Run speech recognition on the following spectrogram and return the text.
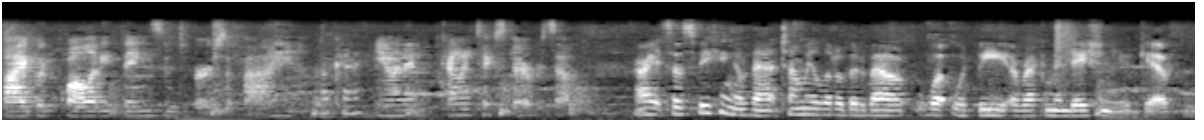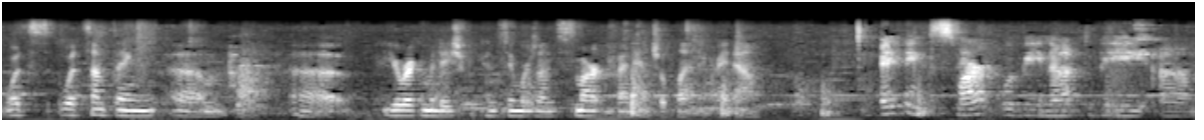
buy good quality things and diversify. And, Okay. You know, and it kind of takes care of itself. All right. So, speaking of that, tell me a little bit about what would be a recommendation you'd give. What's what's something um, uh, your recommendation for consumers on smart financial planning right now? I think smart would be not to be um,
